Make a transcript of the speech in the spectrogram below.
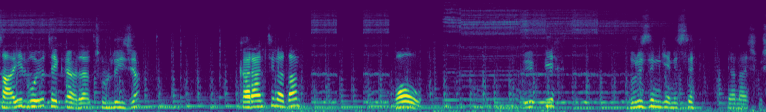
Sahil boyu tekrardan turlayacağım. Karantinadan wow büyük bir turizm gemisi yanaşmış.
